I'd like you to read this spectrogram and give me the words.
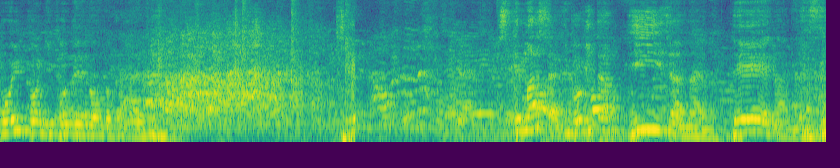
もう一本リポで飲んどかないと。知ってました？リポビタン D じゃない D なんです。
